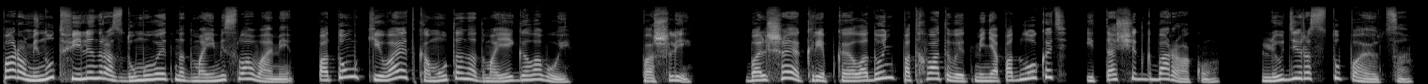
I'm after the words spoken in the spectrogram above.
Пару минут Филин раздумывает над моими словами, потом кивает кому-то над моей головой. Пошли. Большая крепкая ладонь подхватывает меня под локоть и тащит к бараку. Люди расступаются.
